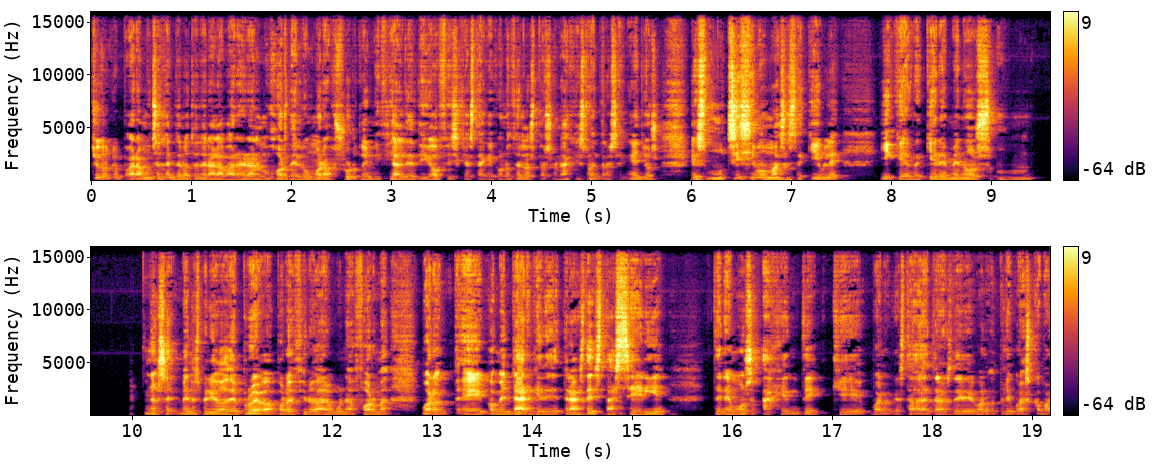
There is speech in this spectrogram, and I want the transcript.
Yo creo que para mucha gente no tendrá la barrera a lo mejor del humor absurdo inicial de The Office, que hasta que conoces los personajes no entras en ellos. Es muchísimo más asequible y que requiere menos. Mm, no sé, menos periodo de prueba, por decirlo de alguna forma. Bueno, eh, comentar que detrás de esta serie tenemos a gente que, bueno, que estaba detrás de, bueno, películas como,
